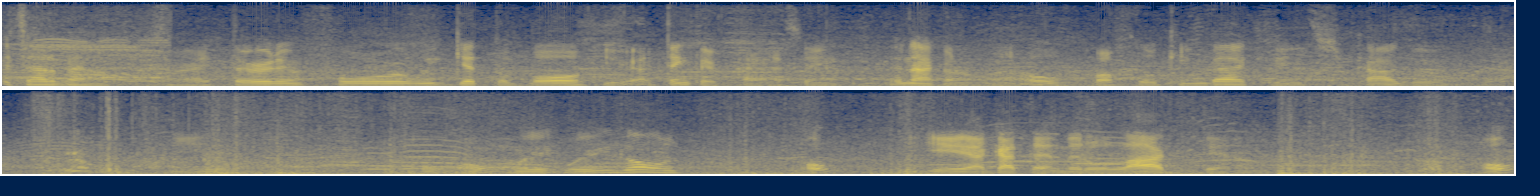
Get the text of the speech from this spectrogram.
it's out of bounds. Alright, third and four. We get the ball here. I think they're passing. They're not going to run. Oh, Buffalo came back against Chicago. Yeah. Oh, oh, wait, where are you going? Oh, yeah, I got that middle locked down. Oh,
